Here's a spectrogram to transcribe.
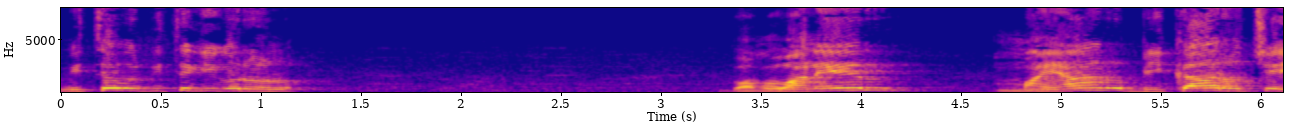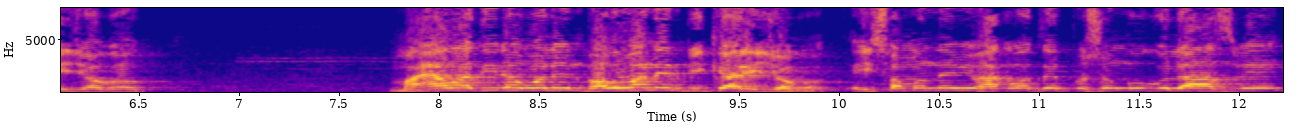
মিথ্যে মিথ্যে কী করে হলো? ভগবানের মায়ার বিকার হচ্ছে এই জগৎ। মায়াবাদীরা বলেন ভগবানের বিকার এই জগৎ। এই সম্বন্ধে আমি ভাগবতের প্রসঙ্গগুলো আসবে।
